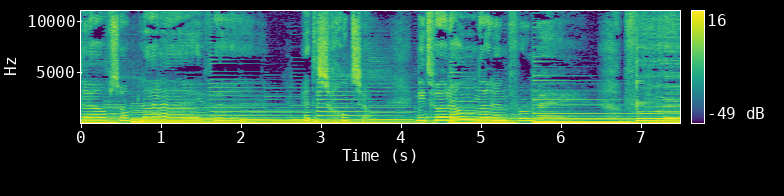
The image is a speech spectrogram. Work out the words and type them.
jezelf zal blijven. Het is goed zo, niet veranderen voor mij. Voor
